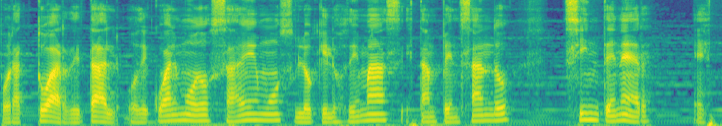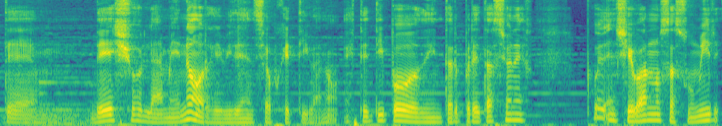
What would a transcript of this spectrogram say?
por actuar de tal o de cual modo sabemos lo que los demás están pensando sin tener este, de ello la menor evidencia objetiva. ¿no? Este tipo de interpretaciones pueden llevarnos a asumir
